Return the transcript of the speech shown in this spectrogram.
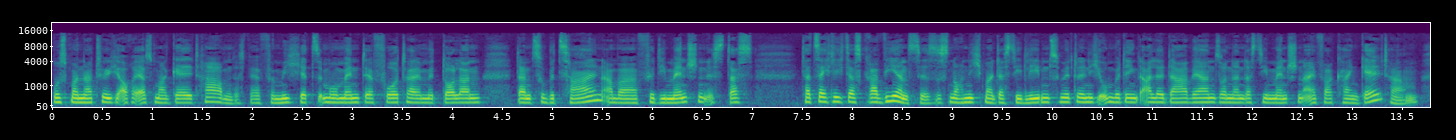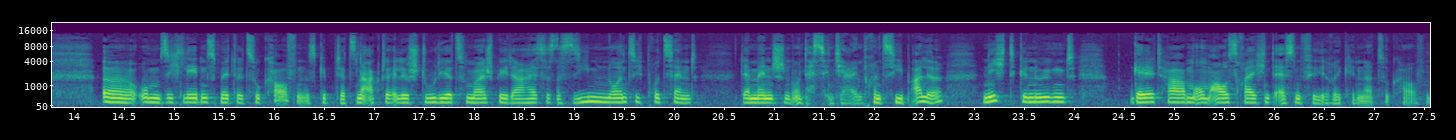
muss man natürlich auch erstmal Geld haben. Das wäre für mich jetzt im Moment der Vorteil, mit Dollar dann zu bezahlen aber für die Menschen ist das tatsächlich das Gravierendste. Es ist noch nicht mal, dass die Lebensmittel nicht unbedingt alle da wären, sondern dass die Menschen einfach kein Geld haben, äh, um sich Lebensmittel zu kaufen. Es gibt jetzt eine aktuelle Studie zum Beispiel, da heißt es, dass 97 Prozent der Menschen, und das sind ja im Prinzip alle, nicht genügend Geld haben, um ausreichend Essen für ihre Kinder zu kaufen.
